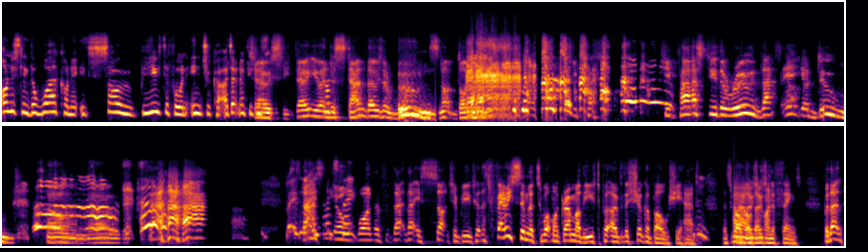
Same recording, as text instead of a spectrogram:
honestly, the work on it is so beautiful and intricate. I don't know if you Josie, can... don't you understand? Those are runes, not doilies. she passed you the runes. That's it. You're doomed. Oh no. But isn't that, that is nice still thing? one of that. That is such a beautiful. That's very similar to what my grandmother used to put over the sugar bowl she had Mm. as well. Oh, those, those- kind of things. But that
